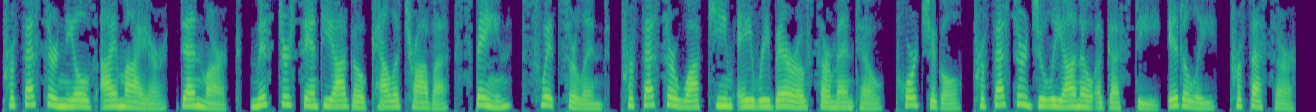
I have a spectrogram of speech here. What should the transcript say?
Professor Niels I. Meyer Denmark, Mr. Santiago Calatrava Spain, Switzerland, Professor Joaquim A. Ribeiro Sarmento Portugal, Professor Giuliano Augusti Italy, Professor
